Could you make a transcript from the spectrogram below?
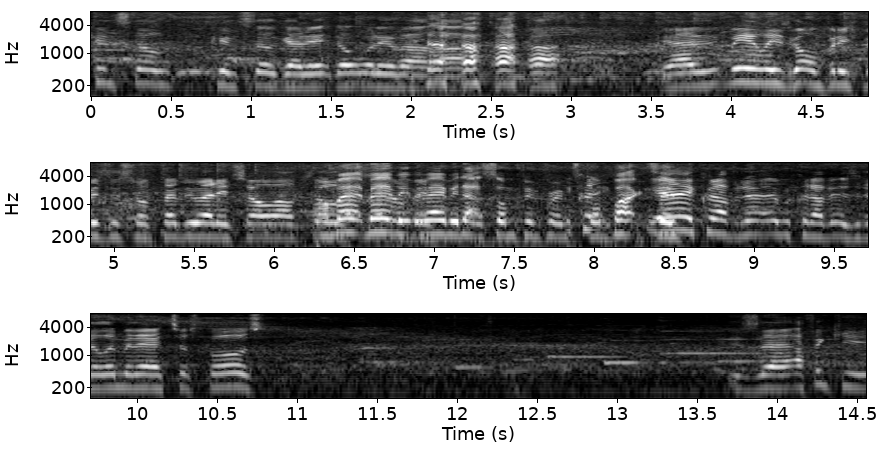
can still can still get it. Don't worry about that. yeah, me and Lee's got unfinished business from February, so I'll still. Well, may- maybe, maybe that's something for him to Could- come back to. Yeah, could have we could have it as an eliminator, I suppose. He's, uh, I think he,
